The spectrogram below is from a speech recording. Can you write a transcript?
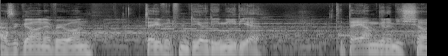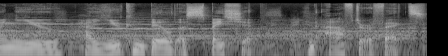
How's it going, everyone? David from DoD Media. Today I'm going to be showing you how you can build a spaceship in After Effects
